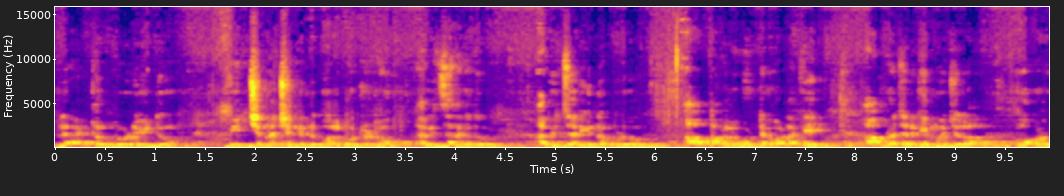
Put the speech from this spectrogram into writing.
ఫ్లాట్లు లోడ్ వేయటం మీ చిన్న చిన్నీళ్ళు పగలగొట్టడం అవి జరగదు. అవి జరిగినప్పుడు ఆ పగలు కొట్టే వాళ్ళకి ఆ ప్రజలకి మధ్యలో ఒకడు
